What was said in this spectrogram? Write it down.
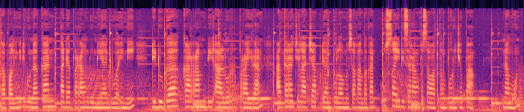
Kapal ini digunakan pada Perang Dunia II ini diduga karam di alur perairan antara Cilacap dan Pulau Nusa Kambangan usai diserang pesawat tempur Jepang. Namun,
